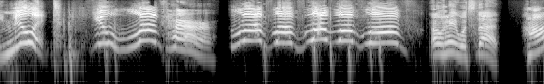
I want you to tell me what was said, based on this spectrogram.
I knew it! You love her! Love, love, love, love, love! Oh, hey, what's that? Huh?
